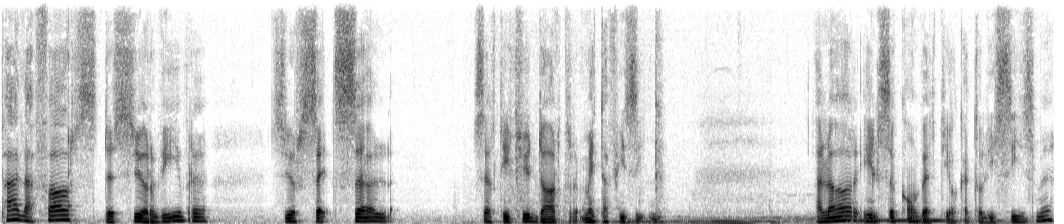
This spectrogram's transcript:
pas la force de survivre sur cette seule certitude d'ordre métaphysique. Alors il se convertit au catholicisme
